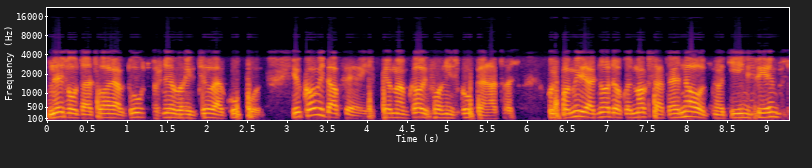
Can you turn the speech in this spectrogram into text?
un rezultāts vairāk tūkstoši nevainīgi cilvēku upuri. Ir Covid afēras, piemēram, Kalifornijas gubernators, kurš par miljardu nodokļu maksātāju naudu no Ķīnas firmas,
